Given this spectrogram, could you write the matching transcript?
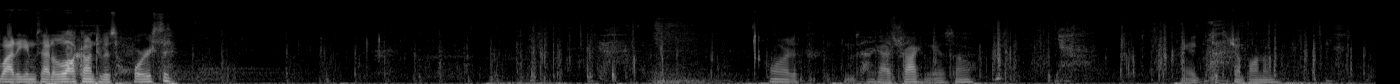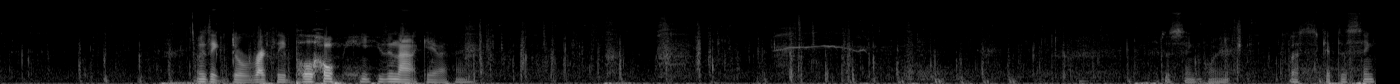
Don't know why the game decided to lock onto his horse. Oh, that guy's tracking me, so. I get the jump on him. He's like directly below me. He's in that cave, I think. Get the sync point. Let's get the sync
